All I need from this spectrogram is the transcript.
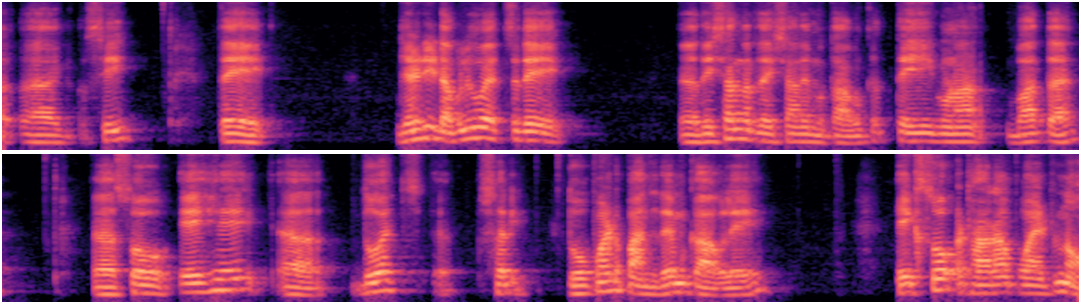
ਅਹ, ਸੀ ਤੇ ਜਿਹੜੀ WHO ਦੇ ਦਿਸ਼ਾ ਨਿਰਦੇਸ਼ਾਂ ਦੇ ਮੁਤਾਬਕ 23 ਗੁਣਾ ਵੱਧ ਹੈ ਸੋ ਇਹ 2 ਸੌਰੀ 2.5 ਦੇ ਮੁਕਾਬਲੇ 118.9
